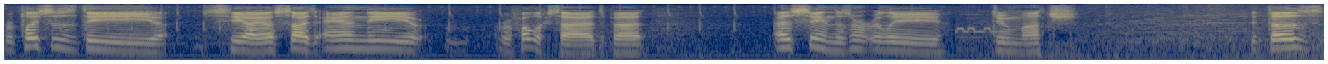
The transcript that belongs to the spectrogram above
replaces the CIS sides and the Republic sides but as seen doesn't really do much. It does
